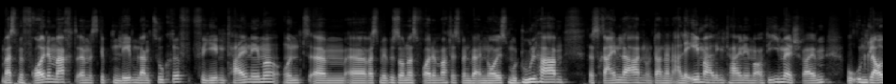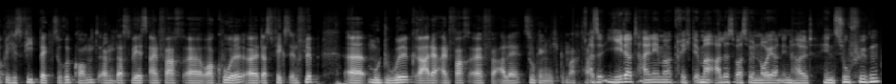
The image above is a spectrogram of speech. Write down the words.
Und was mir Freude macht, ähm, es gibt ein Leben lang Zugriff für jeden Teilnehmer und ähm, äh, was mir besonders Freude macht, ist, wenn wir ein neues Modul haben, das reinladen und dann an alle ehemaligen Teilnehmer auch die E-Mail schreiben, wo unglaubliches Feedback zurück zurückkommt, ähm, dass wir jetzt einfach, äh, oh cool, äh, das Fix-in-Flip-Modul äh, gerade einfach für alle zugänglich gemacht haben. Also jeder Teilnehmer kriegt immer alles, was wir neu an Inhalt hinzufügen.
